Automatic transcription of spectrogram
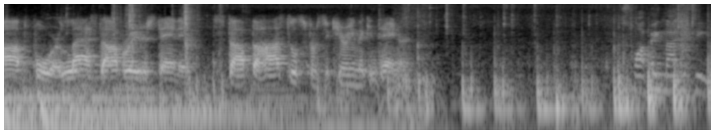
Op 4, last operator standing. Stop the hostiles from securing the container. Swapping magazines.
